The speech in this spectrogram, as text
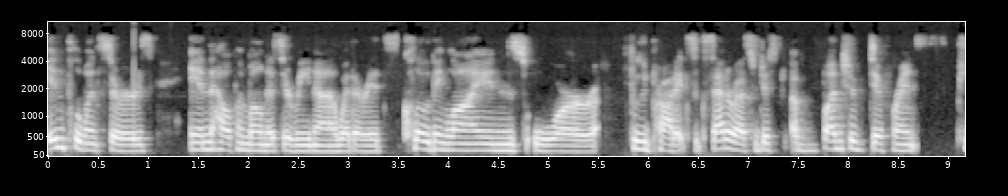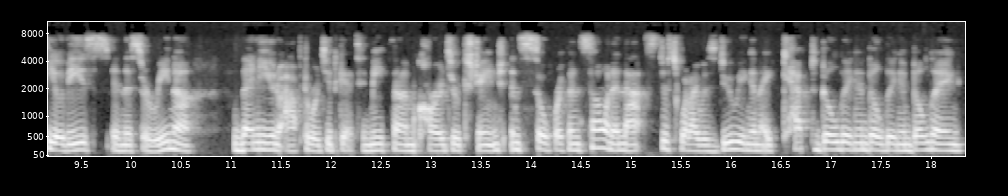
influencers in the health and wellness arena, whether it's clothing lines or food products, etc. So just a bunch of different POVs in this arena. Then, you know, afterwards you'd get to meet them, cards are exchanged, and so forth and so on. And that's just what I was doing. And I kept building and building and building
